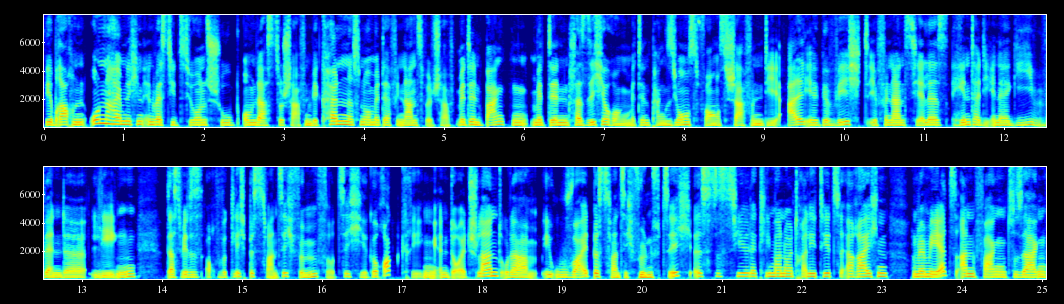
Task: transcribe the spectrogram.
Wir brauchen einen unheimlichen Investitionsschub, um das zu schaffen. Wir können es nur mit der Finanzwirtschaft, mit den Banken, mit den Versicherungen, mit den Pensionsfonds schaffen, die all ihr Gewicht, ihr finanzielles hinter die Energiewende legen dass wir das auch wirklich bis 2045 hier gerockt kriegen. In Deutschland oder EU-weit bis 2050 ist das Ziel der Klimaneutralität zu erreichen. Und wenn wir jetzt anfangen zu sagen,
